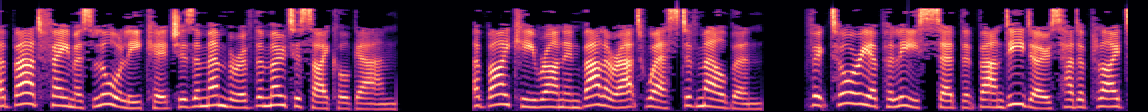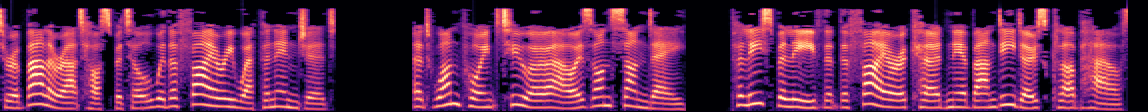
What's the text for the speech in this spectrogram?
A bad famous law leakage is a member of the motorcycle gang. A bikie run in Ballarat west of Melbourne. Victoria Police said that Bandidos had applied to a Ballarat hospital with a fiery weapon injured at 1.20 hours on Sunday. Police believe that the fire occurred near Bandidos clubhouse.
